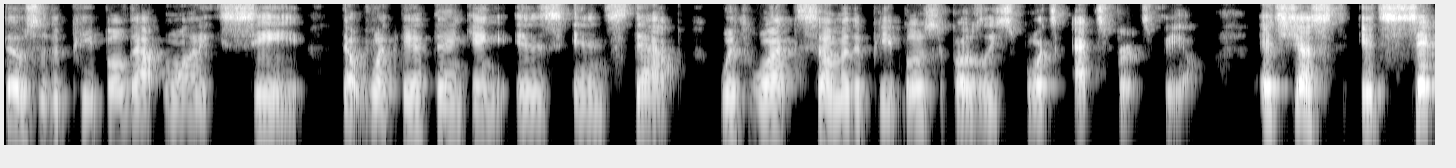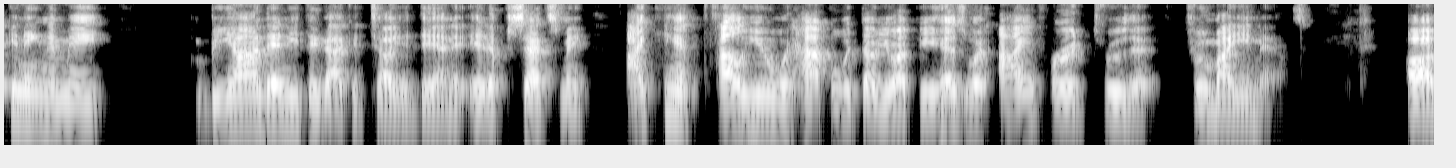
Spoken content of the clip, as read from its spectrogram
Those are the people that want to see that what they're thinking is in step with what some of the people who supposedly sports experts feel. It's just, it's sickening to me beyond anything I could tell you, Dan. It, it upsets me. I can't tell you what happened with WIP. Here's what I have heard through the through my emails. Uh,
